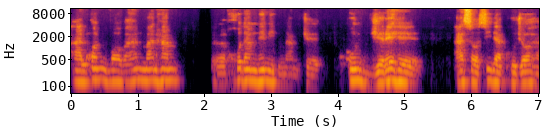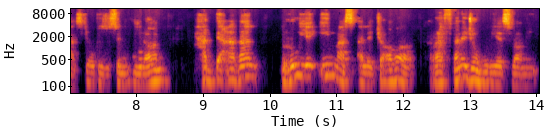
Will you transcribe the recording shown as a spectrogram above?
الان واقعا من هم خودم نمی‌دونم که اون گره اساسی در کجا هست که اپوزیسیون ایران حداقل روی این مسئله که آقا رفتن جمهوری اسلامی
